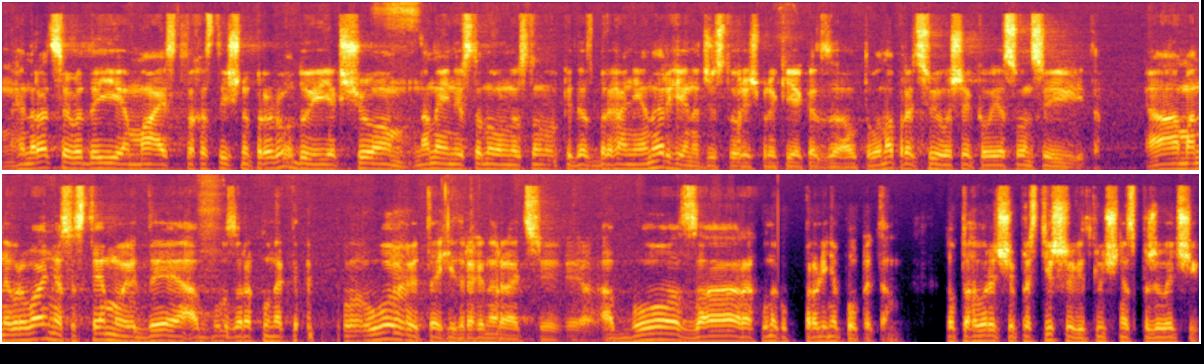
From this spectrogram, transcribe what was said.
Генерація видає має стохастичну природу, і якщо на неї не встановлені установки для зберігання енергії Energy Storage, про які я казав, то вона працює лише коли є сонце і вітер. А маневрування системою йде або за рахунок теплової та гідрогенерації, або за рахунок управління попитом. Тобто, говорячи простіше, відключення споживачів.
